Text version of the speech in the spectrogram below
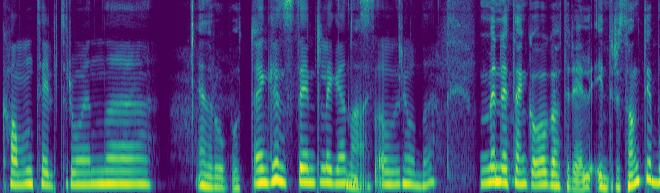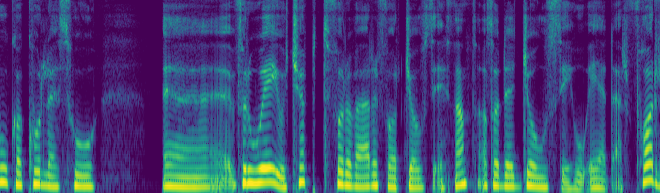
kan tiltro en, eh, En robot. en kunstig intelligens overhodet. Men jeg tenker òg at det er interessant i boka hvordan hun eh, For hun er jo kjøpt for å være for Josie, sant? Altså det er Josie hun er der for.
